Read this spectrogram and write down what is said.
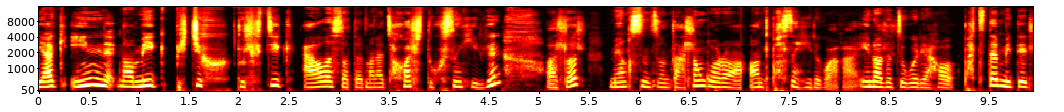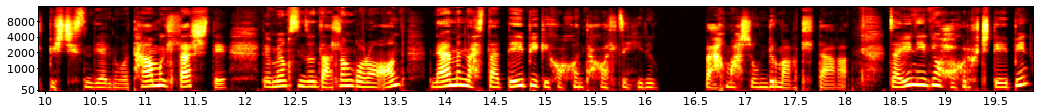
яг энэ номыг бичих түлхцийг Alice одоо манай зохиолч төгсөн хэрэг нь олвол 1973 онд болсон хэрэг байгаа. Энэ бол зүгээр яг баттай мэдээлэл биш ч гэсэнд яг нөгөө таамаглалаар штэ. Тэгээ 1973 онд 8 настай Дэби гих охин тохиолдсон хэрэг байх маш өндөр магадaltaй байгаа. За энэ хэргийн хохирогч Дэби нь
